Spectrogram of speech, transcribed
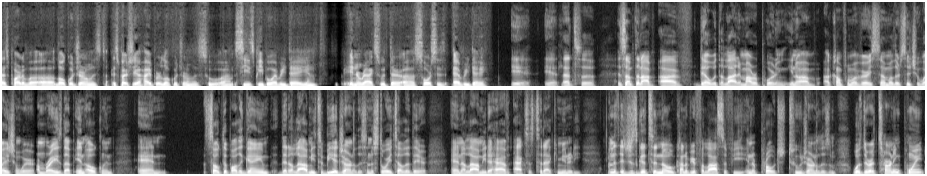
that's part of a, a local journalist, especially a hyper local journalist who um, sees people every day and interacts with their uh, sources every day. Yeah, yeah, that's a it's something I've I've dealt with a lot in my reporting. You know, I've, I come from a very similar situation where I'm raised up in Oakland and soaked up all the game that allowed me to be a journalist and a storyteller there, and allowed me to have access to that community. And it's just good to know kind of your philosophy and approach to journalism. Was there a turning point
